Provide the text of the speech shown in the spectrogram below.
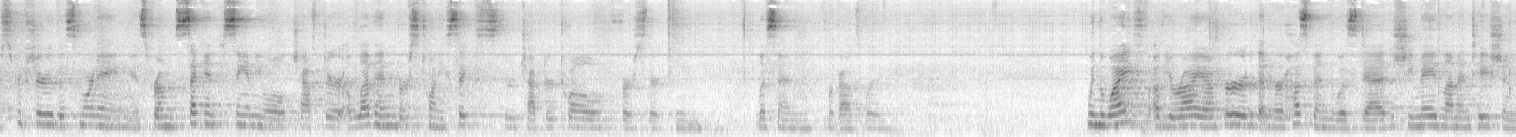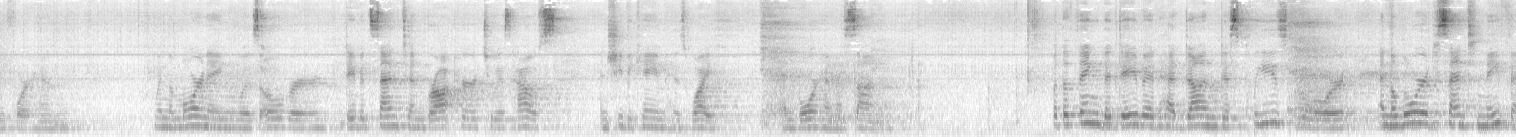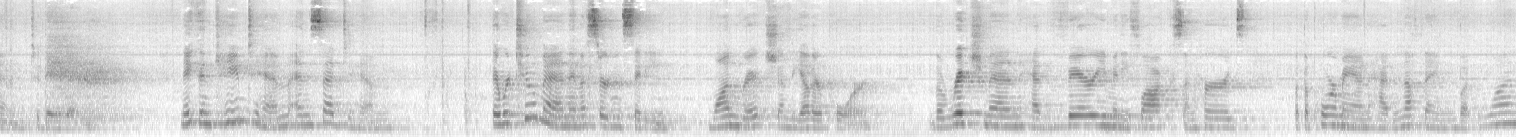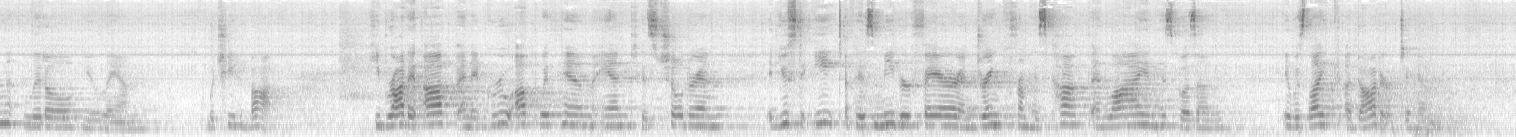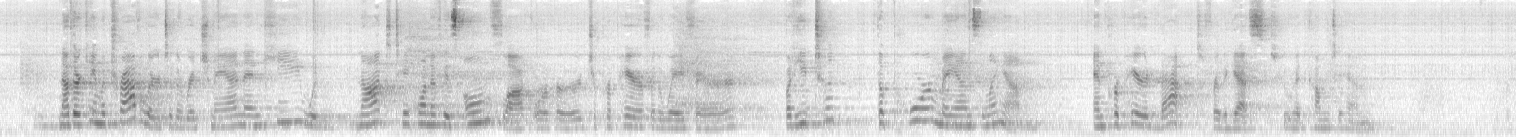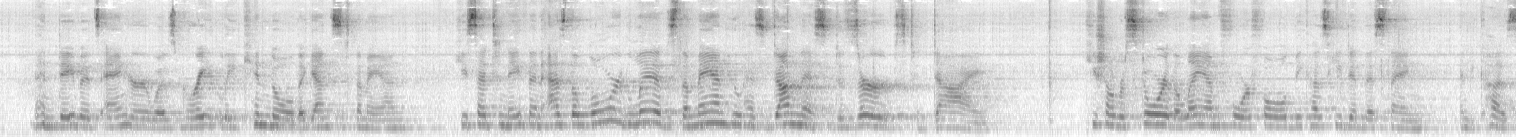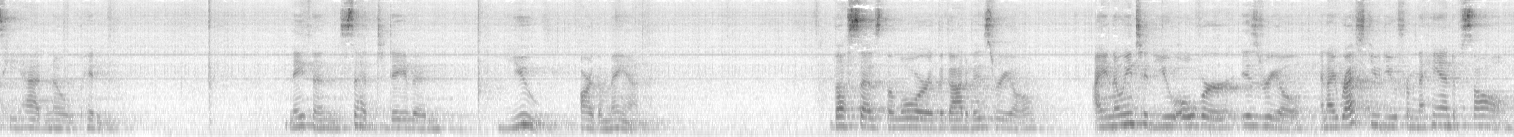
Our scripture this morning is from 2 Samuel chapter 11, verse 26 through chapter 12, verse 13. Listen for God's word. When the wife of Uriah heard that her husband was dead, she made lamentation for him. When the mourning was over, David sent and brought her to his house, and she became his wife and bore him a son. But the thing that David had done displeased the Lord, and the Lord sent Nathan to David. Nathan came to him and said to him, There were two men in a certain city, one rich and the other poor. The rich man had very many flocks and herds, but the poor man had nothing but one little ewe lamb, which he had bought. He brought it up, and it grew up with him and his children it used to eat of his meager fare and drink from his cup and lie in his bosom. It was like a daughter to him. Now there came a traveler to the rich man, and he would not take one of his own flock or herd to prepare for the wayfarer, but he took the poor man's lamb and prepared that for the guest who had come to him. Then David's anger was greatly kindled against the man. He said to Nathan, As the Lord lives, the man who has done this deserves to die. He shall restore the lamb fourfold because he did this thing and because he had no pity. Nathan said to David, You are the man. Thus says the Lord, the God of Israel I anointed you over Israel, and I rescued you from the hand of Saul.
